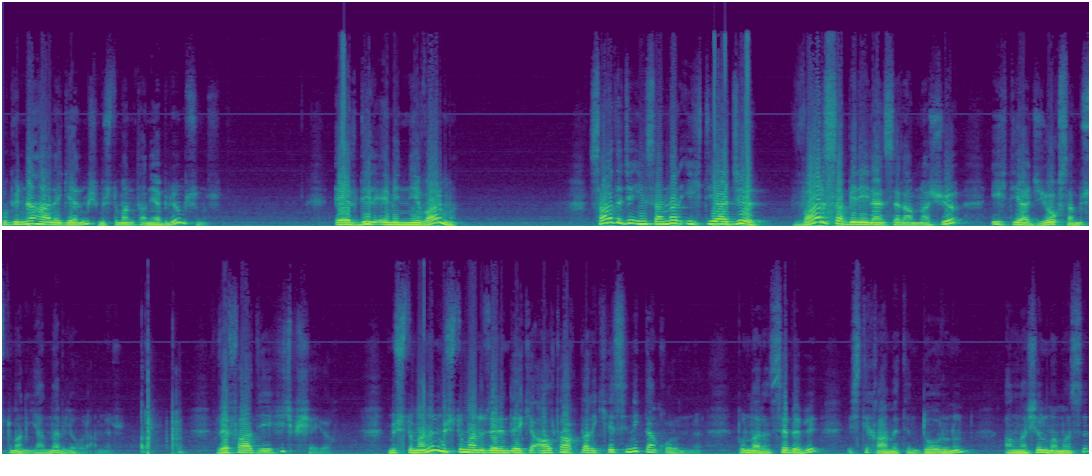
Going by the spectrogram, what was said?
bugün ne hale gelmiş? Müslümanı tanıyabiliyor musunuz? El dil eminliği var mı? Sadece insanlar ihtiyacı varsa biriyle selamlaşıyor, ihtiyacı yoksa Müslümanın yanına bile uğramıyor. Vefa diye hiçbir şey yok. Müslümanın Müslüman üzerindeki altı hakları kesinlikle korunmuyor. Bunların sebebi istikametin doğrunun anlaşılmaması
